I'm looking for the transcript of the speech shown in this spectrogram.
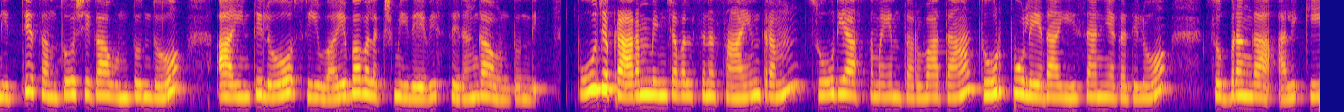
నిత్య సంతోషిగా ఉంటుందో ఆ ఇంటిలో శ్రీ వైభవ లక్ష్మీదేవి స్థిరంగా ఉంటుంది. పూజ ప్రారంభించవలసిన సాయంత్రం సూర్యాస్తమయం తరువాత తూర్పు లేదా ఈశాన్య గదిలో శుభ్రంగా అలికి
